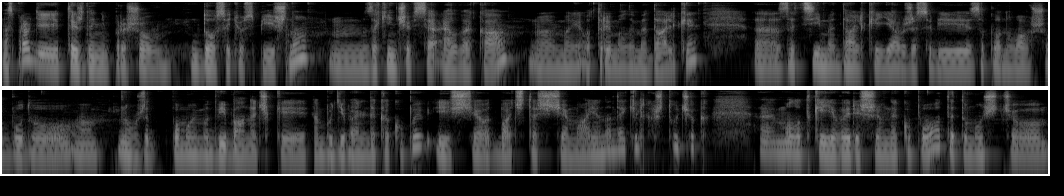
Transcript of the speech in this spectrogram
Насправді тиждень пройшов досить успішно. Закінчився ЛВК, е, ми отримали медальки. Е, За ці медальки я вже собі запланував, що буду, е, ну, вже, по-моєму, дві баночки будівельника купив. І ще, от бачите, ще маю на декілька штучок. Е, Молотки я вирішив не купувати, тому що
